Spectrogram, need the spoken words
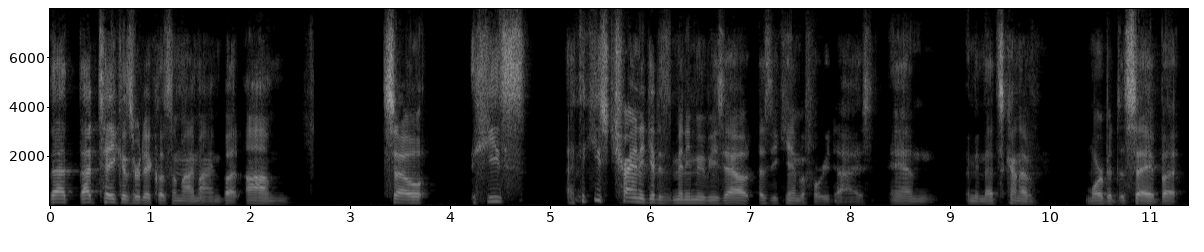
that that take is ridiculous in my mind. But um, so he's I think he's trying to get as many movies out as he can before he dies. And I mean that's kind of morbid to say, but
